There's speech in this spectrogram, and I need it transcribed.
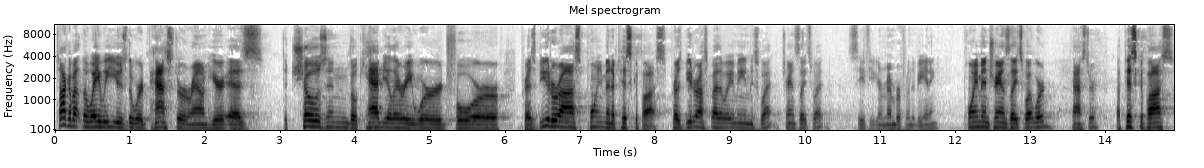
Talk about the way we use the word pastor around here as the chosen vocabulary word for presbyteros, poimen, episkopos. Presbyteros, by the way, means what? Translates what? See if you can remember from the beginning. Poimen translates what word? Pastor. Episkopos,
